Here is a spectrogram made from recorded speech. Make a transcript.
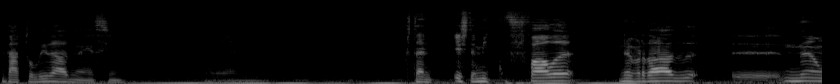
da atualidade, não é assim? Hum, portanto, este amigo que vos fala, na verdade, uh, não,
